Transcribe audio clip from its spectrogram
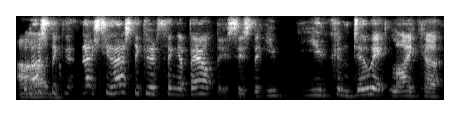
But that's the actually that's the good thing about this is that you you can do it like a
